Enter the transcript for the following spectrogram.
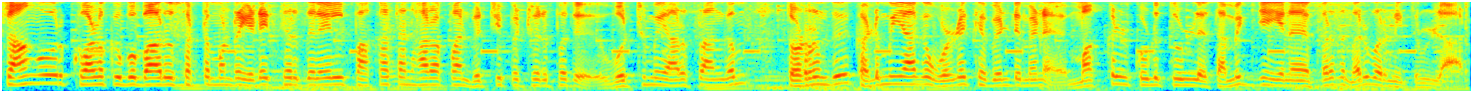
ஸ்லாங்கூர் கோலகுபுபாரு சட்டமன்ற இடைத்தேர்தலில் பக்காத்தன் ஹரப்பான் வெற்றி பெற்றிருப்பது ஒற்றுமை அரசாங்கம் தொடர்ந்து கடுமையாக உழைக்க வேண்டும் என மக்கள் கொடுத்துள்ள சமிக்ஞை என பிரதமர் வர்ணித்துள்ளார்.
